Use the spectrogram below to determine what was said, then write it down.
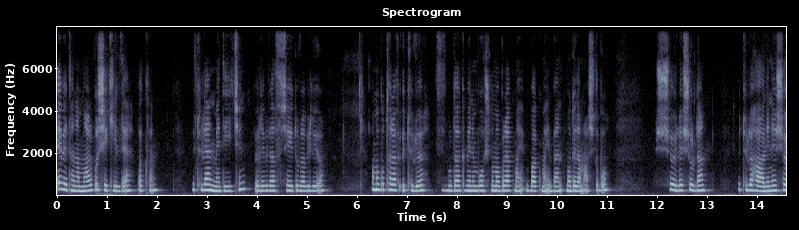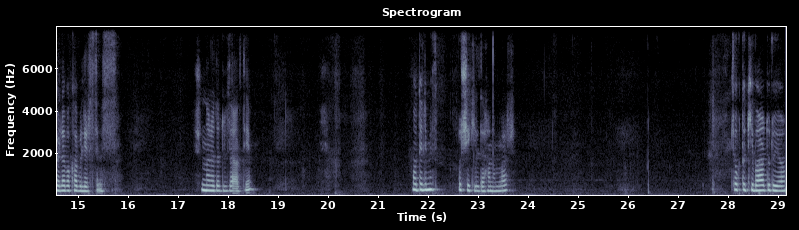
Evet hanımlar bu şekilde bakın ütülenmediği için böyle biraz şey durabiliyor. Ama bu taraf ütülü. Siz buradaki benim boşluğuma bırakmayın, bakmayın. Ben model amaçlı bu. Şöyle şuradan ütülü haline şöyle bakabilirsiniz. Şunları da düzelteyim. Modelimiz bu şekilde hanımlar. Çok da kibar duruyor.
